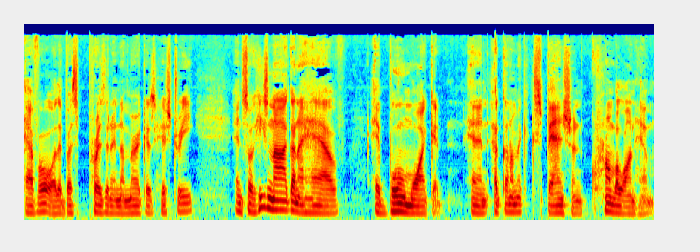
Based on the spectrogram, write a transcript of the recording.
ever, or the best president in America's history. And so he's not going to have a bull market and an economic expansion crumble on him.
